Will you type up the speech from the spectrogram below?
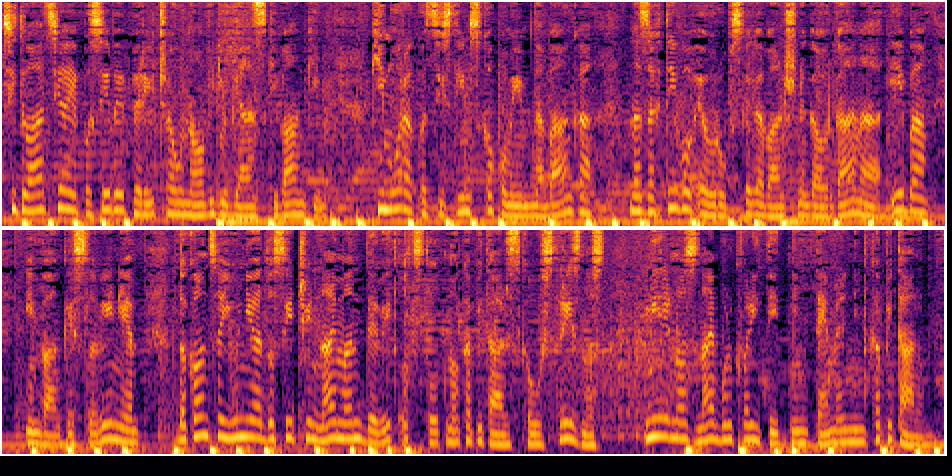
Situacija je posebej pereča v Novi Ljubljanski banki, ki mora kot sistemsko pomembna banka na zahtevo Evropskega bančnega organa EBA in Banke Slovenije do konca junija doseči najmanj 9-odstotno kapitalsko ustreznost, merjeno z najbolj kvalitetnim temeljnim kapitalom.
